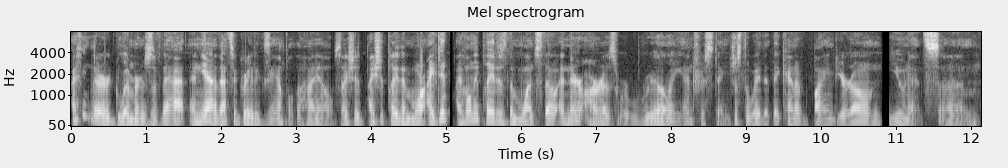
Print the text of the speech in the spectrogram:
I think there are glimmers of that. And yeah, that's a great example, the High Elves. I should I should play them more. I did I've only played as them once though, and their auras were really interesting. Just the way that they kind of bind your own units. Um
